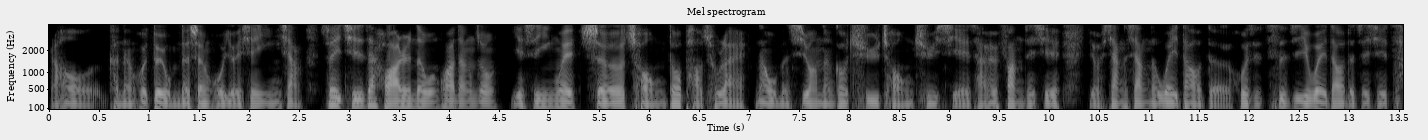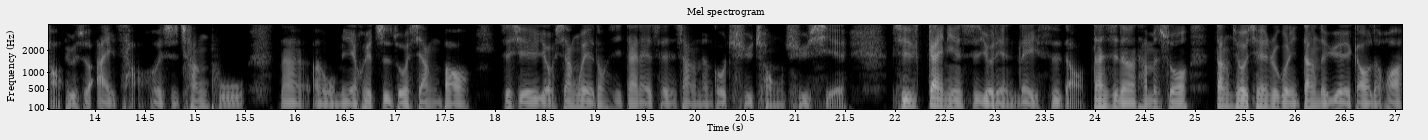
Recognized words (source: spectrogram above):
然后可能会对我们的生活有一些影响，所以其实，在华人的文化当中，也是因为蛇虫都跑出来，那我们希望能够驱虫驱邪，才会放这些有香香的味道的，或是刺激味道的这些草，比如说艾草或者是菖蒲。那呃，我们也会制作香包，这些有香味的东西带在身上，能够驱虫驱邪。其实概念是有点类似的，哦，但是呢，他们说荡秋千，如果你荡得越高的话。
